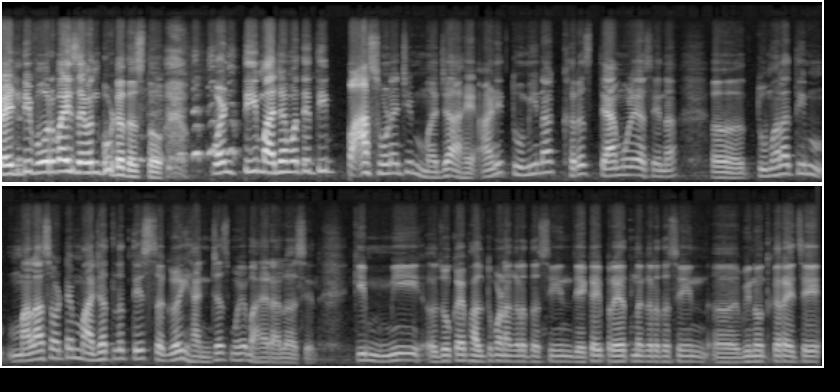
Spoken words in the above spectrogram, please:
twenty four by seven फुटत असतो. पण ती माझ्या मते ती पास होण्याची मजा आहे. आणि तुम्ही ना खरंच त्यामुळे असे ना तुम्हाला ती मला असं वाटतं माझ्यातलं ते सगळं ह्यांच्याचमुळे बाहेर आलं असेल. की मी जो काही फालतूपणा करत असेन जे काही प्रयत्न करत असेन विनोद करायचे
